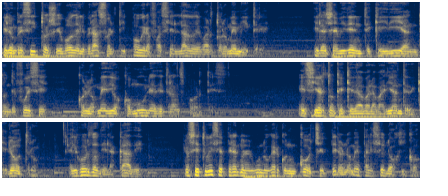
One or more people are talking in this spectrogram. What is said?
el hombrecito llevó del brazo al tipógrafo hacia el lado de Bartolomé Mitre. Era ya evidente que irían donde fuese con los medios comunes de transportes. Es cierto que quedaba la variante de que el otro, el gordo de la CADE, los estuviese esperando en algún lugar con un coche, pero no me pareció lógico,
